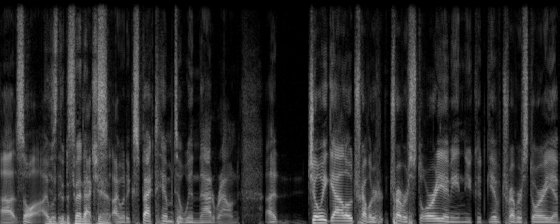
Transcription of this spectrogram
uh, so I He's would the expect. I would expect him to win that round. Uh, Joey Gallo, Trevor Trevor Story. I mean, you could give Trevor Story a,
